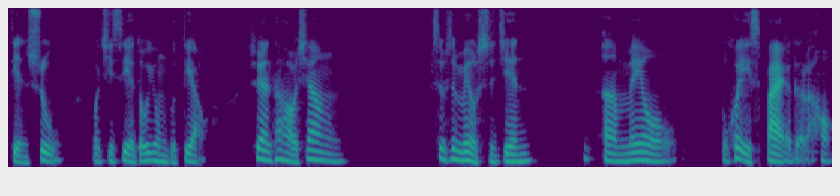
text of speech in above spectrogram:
点数，我其实也都用不掉。虽然它好像是不是没有时间，呃，没有不会 expire 的啦吼。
